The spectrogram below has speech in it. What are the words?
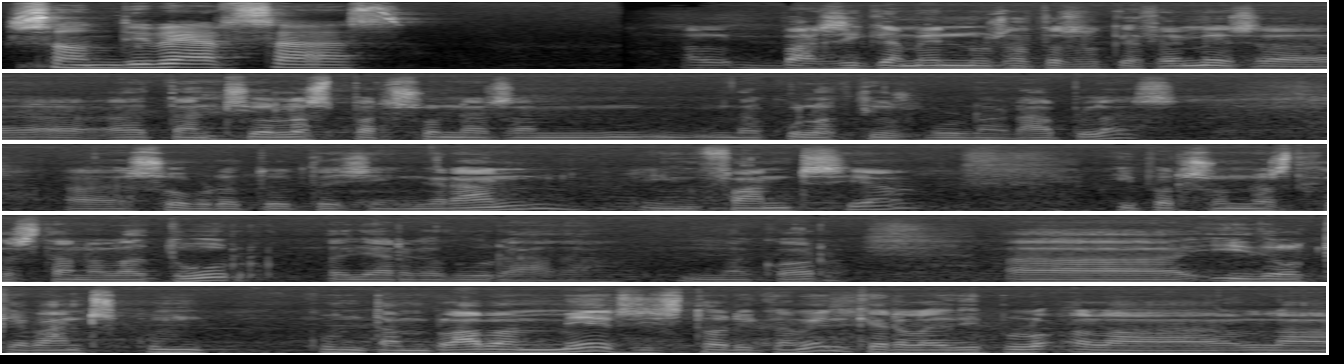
són diverses. Bàsicament nosaltres el que fem és eh, atenció a les persones amb, de col·lectius vulnerables, eh, sobretot a gent gran, infància i persones que estan a l'atur de llarga durada. d'acord? Eh, I del que abans contemplàvem més històricament, que era la, la, la,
